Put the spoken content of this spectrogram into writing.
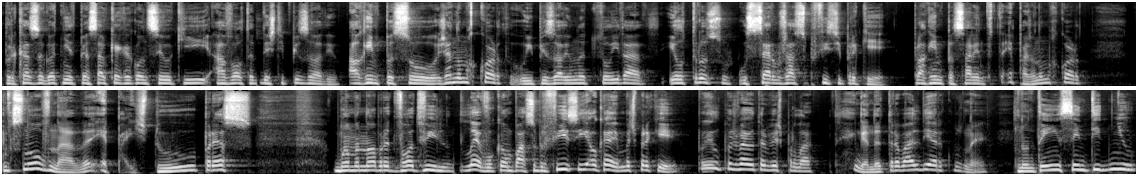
Por acaso agora tinha de pensar o que é que aconteceu aqui à volta deste episódio. Alguém passou, já não me recordo, o episódio na totalidade. Ele trouxe o cérebro à superfície para quê? Para alguém passar entre. Epá, já não me recordo. Porque se não houve nada, epá, isto parece uma manobra de vaudeville. Leva o cão para a superfície, ok, mas para quê? Ele depois vai outra vez para lá. É grande trabalho de Hércules, não é? Não tem sentido nenhum.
